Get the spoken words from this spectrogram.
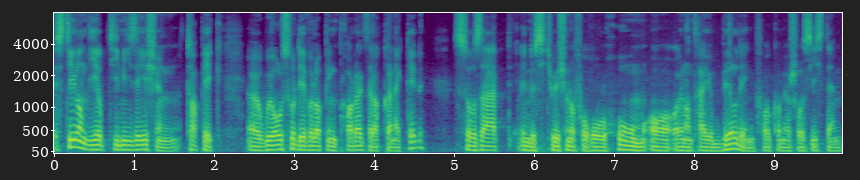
Still on the optimization topic, uh, we're also developing products that are connected so that in the situation of a whole home or an entire building for a commercial system,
